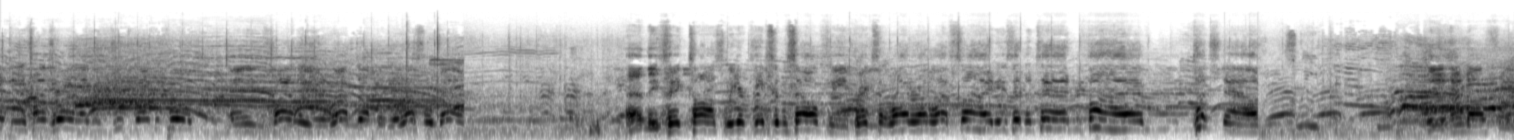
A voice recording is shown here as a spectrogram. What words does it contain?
50. He finds Ryan like he's juked back and forth. And he's finally wrapped up and wrestled down. And the fake toss, Wegher keeps himself. He breaks it wider on the left side. He's at the 10, 5, touchdown. Sweet. The handoff from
